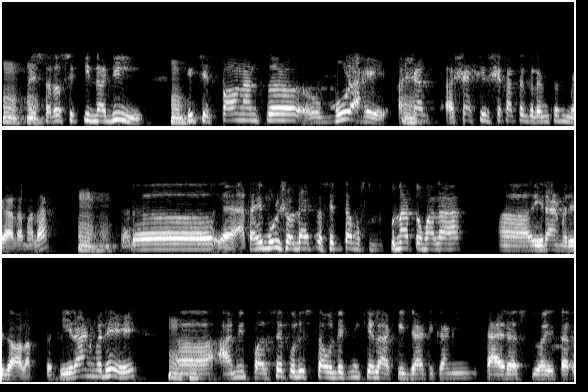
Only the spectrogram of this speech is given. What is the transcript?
म्हणजे. सरस्वती नदी हं. चित्पावनांचं मूळ आहे अशा अशा शीर्षकाचा ग्रंथच मिळाला मला. तर आता हे मूळ शोधायचं असेल तर पुन्हा तुम्हाला इराणमध्ये जावं लागतं इराणमध्ये आम्ही पर्से पोलिसचा उल्लेख मी केला की ज्या ठिकाणी सायरस किंवा इतर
